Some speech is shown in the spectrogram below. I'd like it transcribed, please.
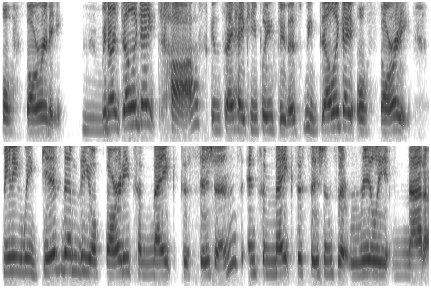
authority. Mm. We don't delegate task and say, hey, can you please do this? We delegate authority, meaning we give them the authority to make decisions and to make decisions that really matter.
